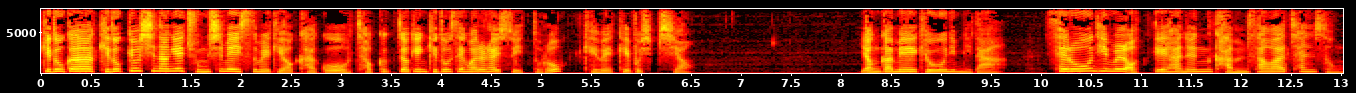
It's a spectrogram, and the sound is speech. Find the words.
기도가 기독교 신앙의 중심에 있음을 기억하고 적극적인 기도 생활을 할 수 있도록 계획해 보십시오. 영감의 교훈입니다. 새로운 힘을 얻게 하는 감사와 찬송.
